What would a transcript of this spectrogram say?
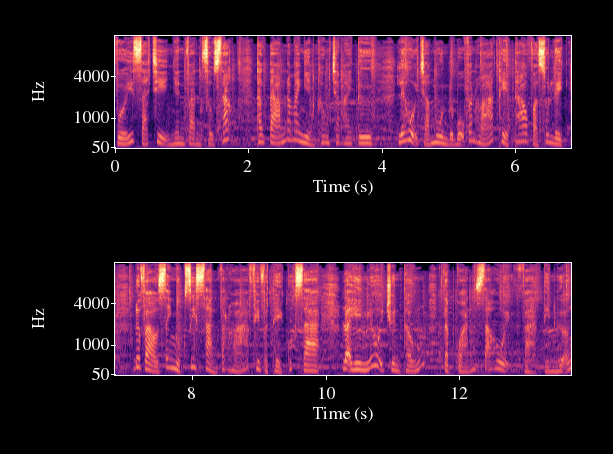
Với giá trị nhân văn sâu sắc, tháng 8 năm 2024, lễ hội Chá Mùn được Bộ Văn hóa, Thể thao và Du lịch đưa vào danh mục di sản văn hóa phi vật thể quốc gia, loại hình lễ hội truyền thống, tập quán xã hội và tín ngưỡng.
